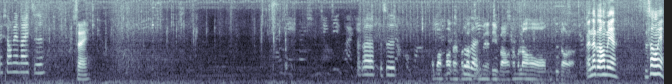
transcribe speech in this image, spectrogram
哎，上面那一只，谁？那个不是我把炮台放到后面的地方，他们绕后我不知道了。哎，那个后面，紫色后面。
